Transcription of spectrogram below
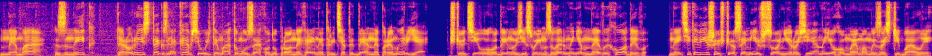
нема, зник. Терорист так злякався ультиматуму заходу про негайне 30-денне перемир'я, що цілу годину зі своїм зверненням не виходив. Найцікавіше, що самі ж соні росіяни його мемами застібали.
